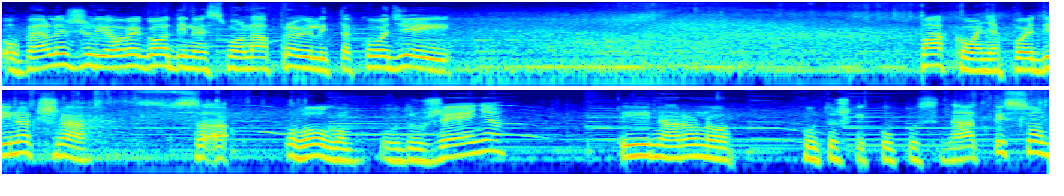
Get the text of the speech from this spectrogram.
obeležili, ove godine smo napravili takođe i pakovanja pojedinačna sa logom udruženja i naravno futoški kupus natpisom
